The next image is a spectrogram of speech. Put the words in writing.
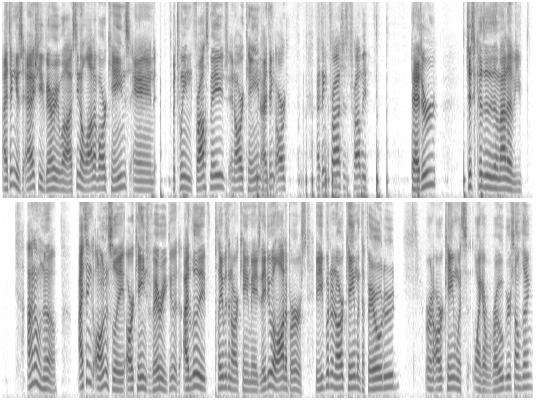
I think is actually very well. I've seen a lot of Arcanes, and between Frost Mage and Arcane, I think Arc, I think Frost is probably better, just because of the amount of I don't know. I think honestly, Arcane's very good. I literally play with an Arcane mage. They do a lot of burst. If you put an Arcane with a Feral dude, or an Arcane with like a Rogue or something,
